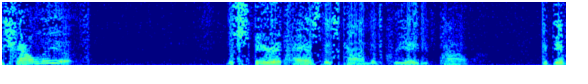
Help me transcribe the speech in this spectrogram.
shall live. The Spirit has this kind of creative power to give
